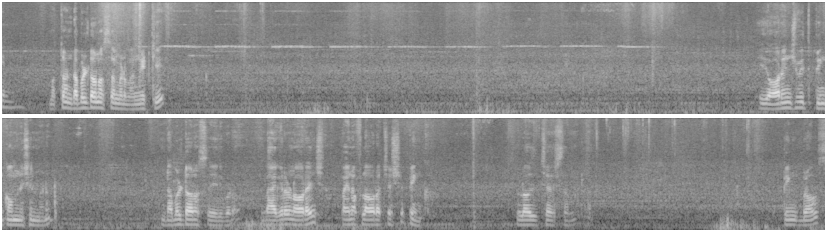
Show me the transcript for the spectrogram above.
okay మొత్తం డబుల్ టోన్ వస్తుంది మేడం అన్నిటికీ. ఇది orange with pink combination madam. Double tone వస్తుంది ఇది కూడా. బ్యాక్గ్రౌండ్ ఆరెంజ్ పైన ఫ్లవర్ వచ్చేసి పింక్ బ్లౌజ్ ఇచ్చేస్తాం పింక్ బ్లౌజ్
